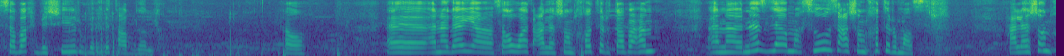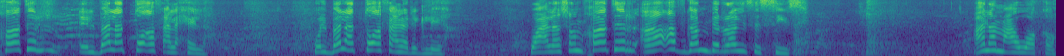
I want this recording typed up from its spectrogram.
صباح بشير بخيت عبد الله آه. آه، أنا جاية أصوت علشان خاطر طبعا أنا نازلة مخصوص عشان خاطر مصر. علشان خاطر البلد تقف على حيلها. والبلد تقف على رجليها. وعلشان خاطر أقف جنب الرئيس السيسي. أنا معوقة.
